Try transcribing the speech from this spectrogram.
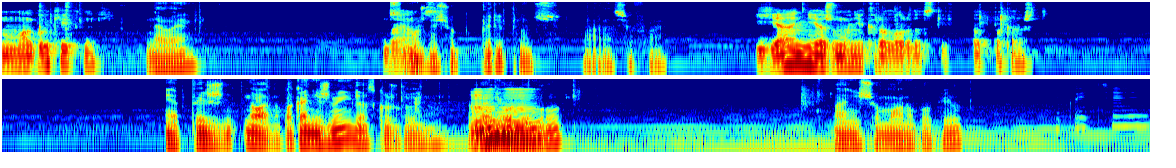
Могу кикнуть. Давай. Бэмс. Можно еще грипнуть. Ладно, все fine. Я не жму некролордовский счет пока что. Нет, ты ж... Ну ладно, пока не жми, я скажу. Когда на него Мгм. добрут. Аня еще ману попьет. Тикайте.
